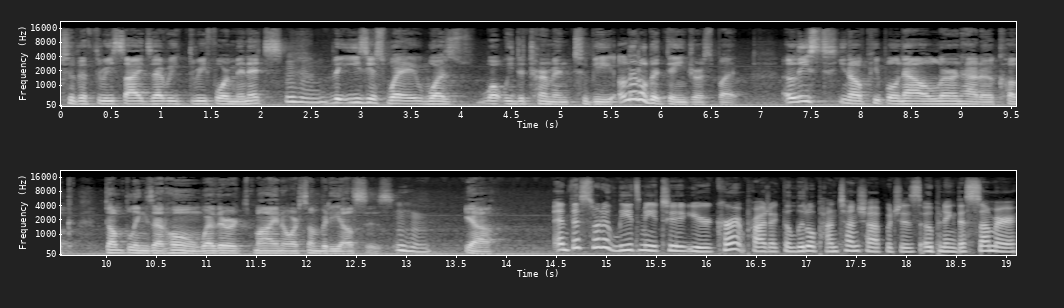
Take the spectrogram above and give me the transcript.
to the three sides every three four minutes mm-hmm. the easiest way was what we determined to be a little bit dangerous but at least you know people now learn how to cook dumplings at home whether it's mine or somebody else's mm-hmm. yeah and this sort of leads me to your current project, the Little Banchan Shop, which is opening this summer.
